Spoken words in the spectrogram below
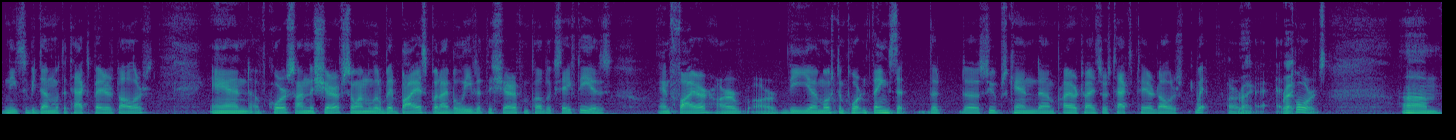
needs to be done with the taxpayers' dollars. And of course, I'm the sheriff, so I'm a little bit biased, but I believe that the sheriff and public safety is and fire are are the uh, most important things that the, the soups can um, prioritize those taxpayer dollars with or Right, uh, right. towards. Um,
